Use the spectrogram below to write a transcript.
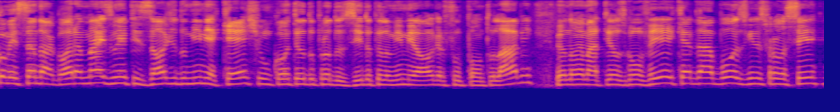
começando agora mais um episódio do Mimecast, um conteúdo produzido pelo mimeógrafo.lab. Meu nome é Matheus Gouveia e quero dar boas-vindas para você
